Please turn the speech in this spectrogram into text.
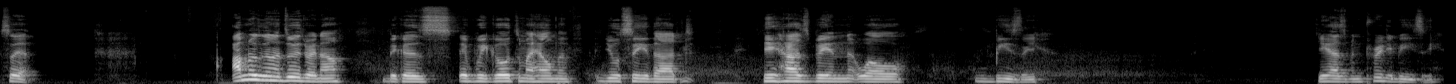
So yeah. I'm not gonna do it right now because if we go to my helmet, you'll see that he has been well busy. He has been pretty busy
